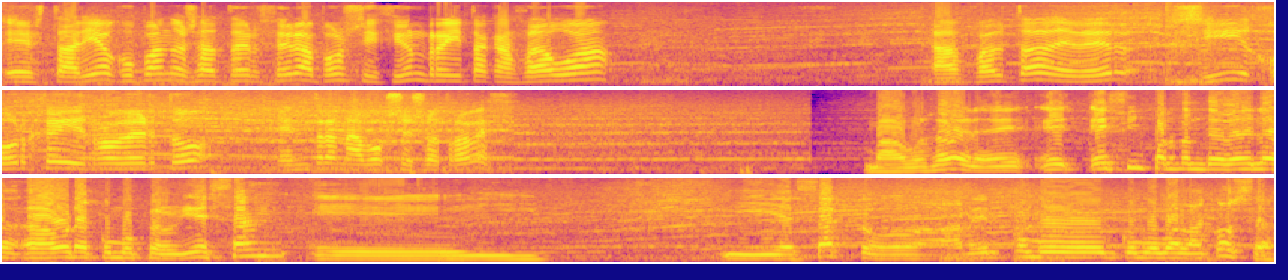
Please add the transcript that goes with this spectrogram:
estaría ocupando esa tercera posición Rita Kazawa. A falta de ver si Jorge y Roberto entran a boxes otra vez. Vamos a ver, eh, eh, es importante ver ahora cómo progresan eh, y, y, exacto, a ver cómo, cómo va la cosa.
